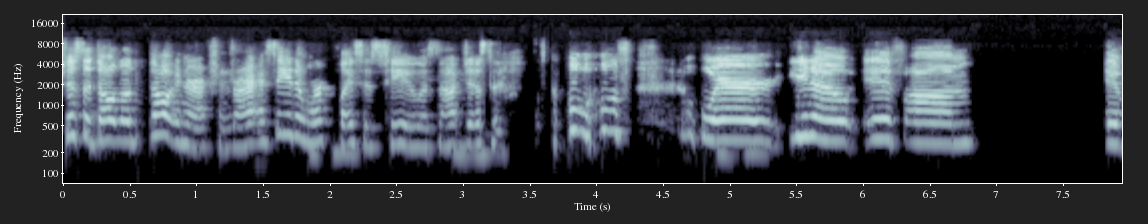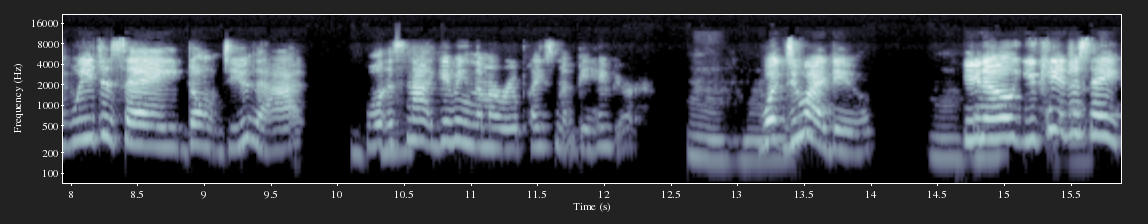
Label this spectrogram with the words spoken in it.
just adult adult interactions, right? I see it in mm-hmm. workplaces too. It's not just mm-hmm. Schools where, mm-hmm. you know, if um if we just say don't do that, well, it's not giving them a replacement behavior. Mm-hmm. What do I do? Mm-hmm. You know, you can't just say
